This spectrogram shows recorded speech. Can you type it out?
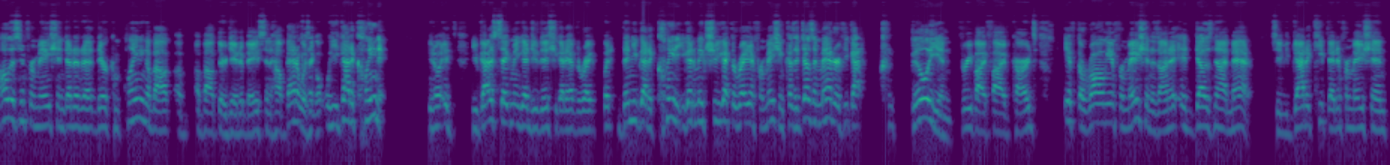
all this information da, da, da. they're complaining about uh, about their database and how bad it was. I go well you got to clean it. You know it you got to segment you got to do this you got to have the right but then you got to clean it. You got to make sure you got the right information because it doesn't matter if you got billion three by five cards. If the wrong information is on it it does not matter so you've got to keep that information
